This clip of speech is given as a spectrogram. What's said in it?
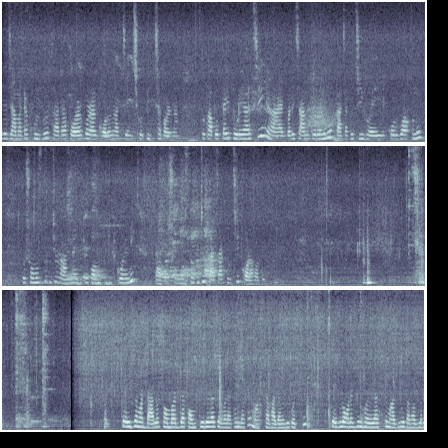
যে জামাটা খুলবো, তাটা পরার পর আর গরম আর চেঞ্জ করতে ইচ্ছা করে না। তো কাপড়টাই পরে আছি একবারে চান করে নেব, কাচাকুচি হয়ে করব এখনও তো সমস্ত কিছু রান্না এদিকে কমপ্লিট করে নিই, তারপর সমস্ত কিছু কাচাকুচি করা হবে। তো এই যে আমার ডালও সোমবার যা কমপ্লিট হয়ে গেছে, এবার এখন দেখো মাছটা ভাজাভাজি করছি। তো এগুলো অনেকদিন হয়ে যাচ্ছে মাছগুলো, তা ভাবলাম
